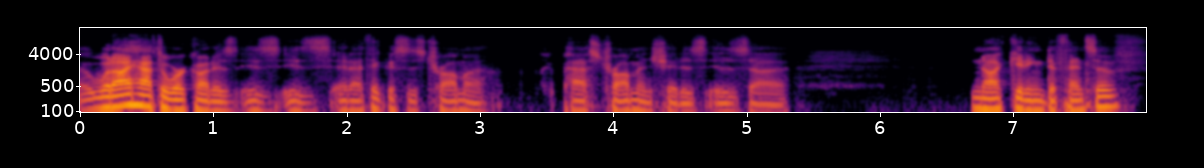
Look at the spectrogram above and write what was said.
uh, What I have to work on is is is, and I think this is trauma, like past trauma and shit. Is is uh. Not getting defensive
